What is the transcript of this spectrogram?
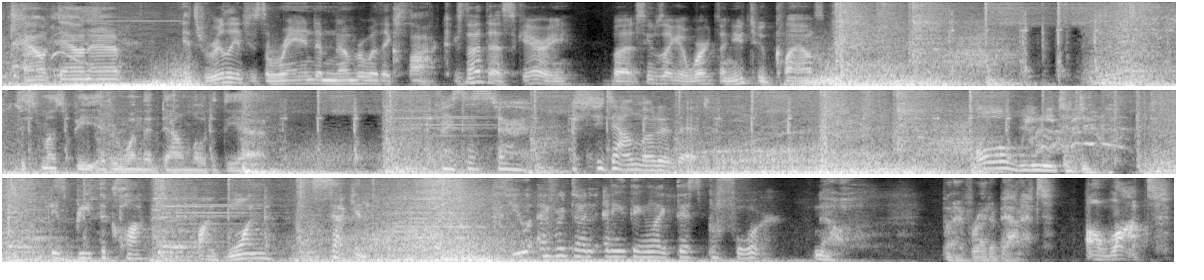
The countdown app, it's really just a random number with a clock. It's not that scary, but it seems like it worked on you two clowns. This must be everyone that downloaded the app. My sister, she downloaded it. All we need to do is beat the clock by one second. Have you ever done anything like this before? No, but I've read about it. A lot.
